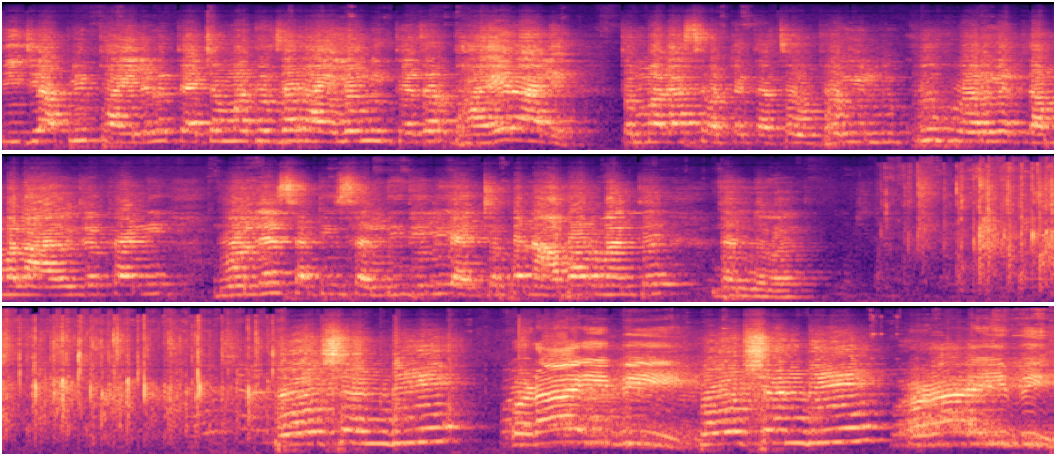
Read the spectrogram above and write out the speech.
ती जी आपली फाईल आहे ना त्याच्यामध्ये जर राहिले नाही ते जर बाहेर आले तर मला असं वाटतं त्याचा उपयोग येईल. मी खूप वेळ घेतला. मला आयोजकांनी बोलण्यासाठी संधी दिली. यांचे पण आभार मानते. धन्यवाद. पोषण पढ़ाई भी पोषण बी. पढ़ाई भी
